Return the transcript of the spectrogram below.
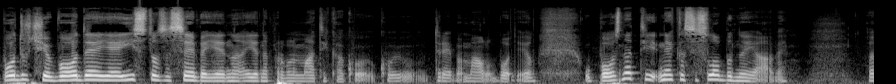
Područje vode je isto za sebe jedna, jedna problematika koju, koju treba malo bolje jel, upoznati. Neka se slobodno jave. Uh,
